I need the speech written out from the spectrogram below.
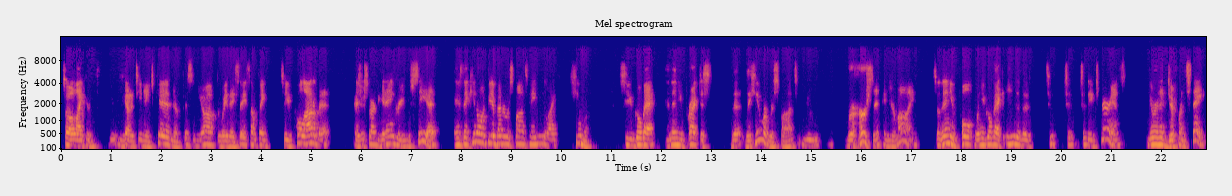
So, like you're, you got a teenage kid and they're pissing you off the way they say something. So you pull out of it as you're starting to get angry, you see it, and you think, you know what would be a better response? Maybe like humor. So you go back and then you practice the, the humor response. You rehearse it in your mind. So then you pull, when you go back into the, to, to, to the experience, you're in a different state.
